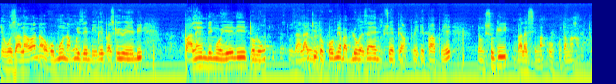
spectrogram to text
ekozala wana okomona yango eza ebele parce que yo oyebi palin ndenge oyeli tolongwaki place tozalaki tokomi ya babiloko eza msu eparprie donc soki mbala nsima okuta makambo to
